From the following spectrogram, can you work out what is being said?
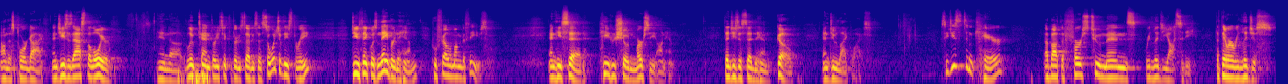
on this poor guy. And Jesus asked the lawyer in uh, Luke 10, 36 to 37, he says, So which of these three do you think was neighbor to him who fell among the thieves? And he said, He who showed mercy on him. Then Jesus said to him, Go and do likewise. See, Jesus didn't care about the first two men's religiosity, that they were religious.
